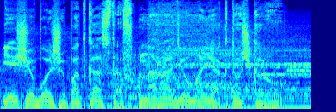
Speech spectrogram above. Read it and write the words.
Еще больше подкастов на радиомаяк.ру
